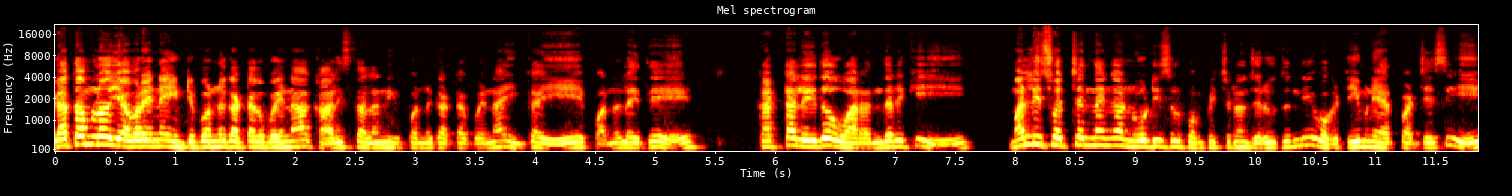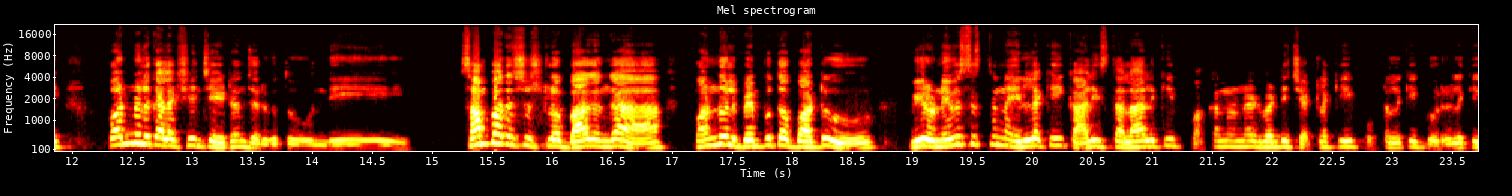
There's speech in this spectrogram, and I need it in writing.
గతంలో ఎవరైనా ఇంటి పన్ను కట్టకపోయినా ఖాళీ స్థలానికి పన్ను కట్టకపోయినా ఇంకా ఏ పన్నులైతే కట్టలేదో వారందరికీ మళ్ళీ స్వచ్ఛందంగా నోటీసులు పంపించడం జరుగుతుంది. ఒక టీంని ఏర్పాటు చేసి పన్నులు కలెక్షన్ చేయడం జరుగుతూ ఉంది. సంపద సృష్టిలో భాగంగా పన్నుల పెంపుతో పాటు వీరు నివసిస్తున్న ఇళ్ళకి ఖాళీ స్థలాలకి పక్కన ఉన్నటువంటి చెట్లకి పుట్టలకి గొర్రెలకి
